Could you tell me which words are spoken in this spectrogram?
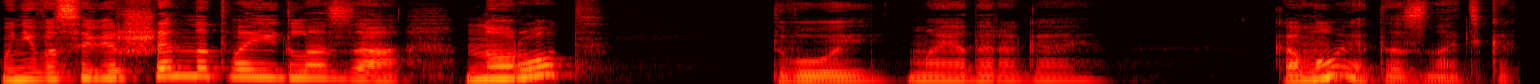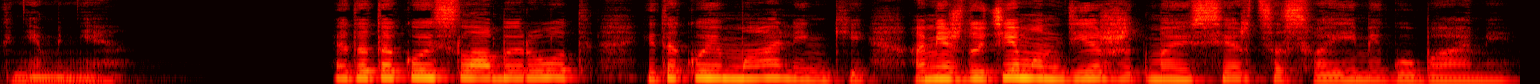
У него совершенно твои глаза, но рот твой, моя дорогая. Кому это знать, как не мне?» Это такой слабый рот и такой маленький, а между тем он держит мое сердце своими губами.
